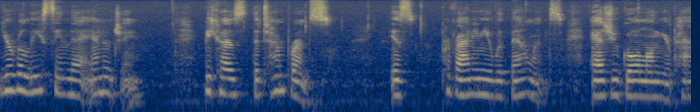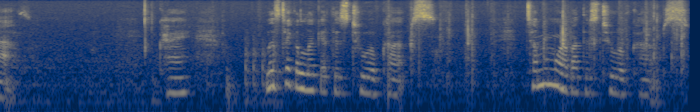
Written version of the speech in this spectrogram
you're releasing that energy because the temperance is providing you with balance as you go along your path. Okay, let's take a look at this Two of Cups. Tell me more about this Two of Cups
